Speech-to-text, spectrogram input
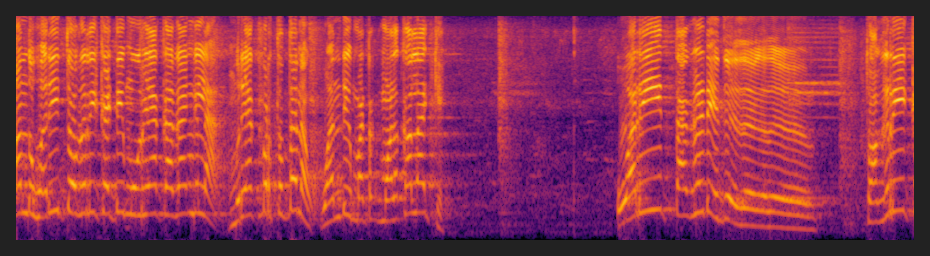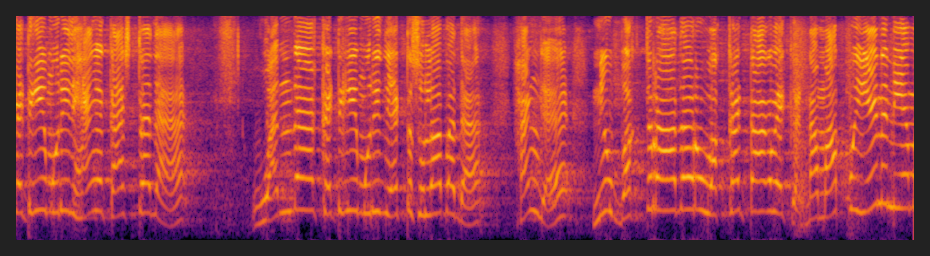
ಒಂದು ಹೊರಿ ತೊಗರಿ ಕಟ್ಟಿ ಮುರಿಯಾಕ ಆಗಂಗಿಲ್ಲ. ಮುರಿಯಾಕ ಬರ್ತದ ನಾವು. ಒಂದಿಗೆ ಮಟಕ್ ಮೊಳಕಲಾಕಿ ಹೊರಿ ತಗಡಿ ತೊಗರಿ ಕಟ್ಟಿಗೆ ಮುರಿದು ಹೆಂಗೆ ಕಷ್ಟದ ಒಂದ ಕಟ್ಟಿಗೆ ಮುರಿದು ಎಷ್ಟು ಸುಲಭ ಅದ? ಹಂಗೆ ನೀವು ಭಕ್ತರಾದವರು ಒಕ್ಕಟ್ಟಾಗಬೇಕು. ನಮ್ಮ ಅಪ್ಪ ಏನು ನಿಯಮ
